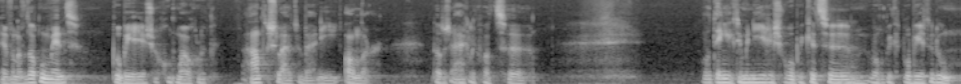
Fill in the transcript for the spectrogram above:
En vanaf dat moment probeer je zo goed mogelijk aan te sluiten bij die ander. Dat is eigenlijk wat, eh, wat denk ik de manier is waarop ik, het, eh, waarop ik het probeer te doen.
